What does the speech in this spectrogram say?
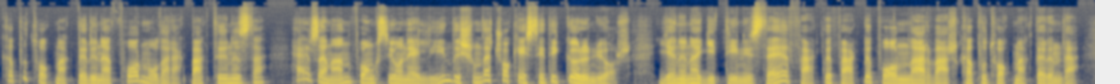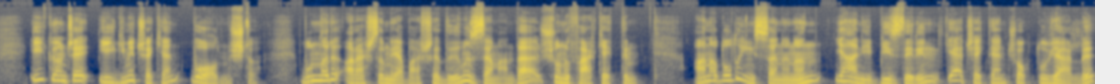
Kapı tokmaklarına form olarak baktığınızda her zaman fonksiyonelliğin dışında çok estetik görünüyor. Yanına gittiğinizde farklı farklı formlar var kapı tokmaklarında. İlk önce ilgimi çeken bu olmuştu. Bunları araştırmaya başladığımız zaman da şunu fark ettim. Anadolu insanının yani bizlerin gerçekten çok duyarlı,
